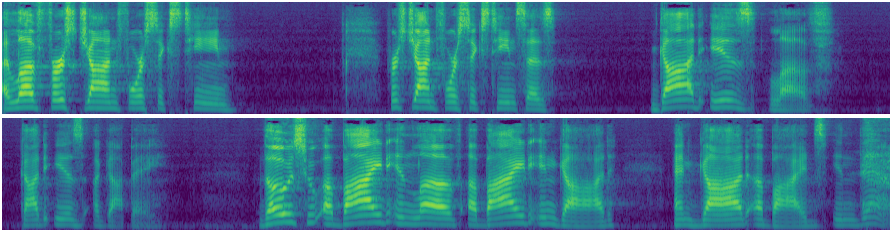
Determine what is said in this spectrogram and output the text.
I love 1 John 4:16. 1 John 4:16 says, "God is love. God is agape." Those who abide in love abide in God, and God abides in them.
